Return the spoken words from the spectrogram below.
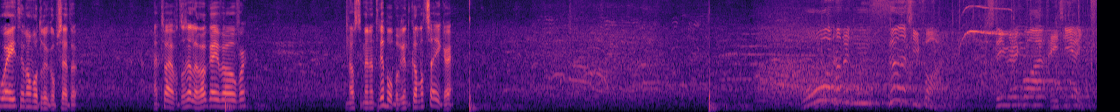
Wade er nog wat druk op zetten. Hij twijfelt er zelf ook even over. En als hij met een triple begint, kan dat zeker. Steve require eighty-eight.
